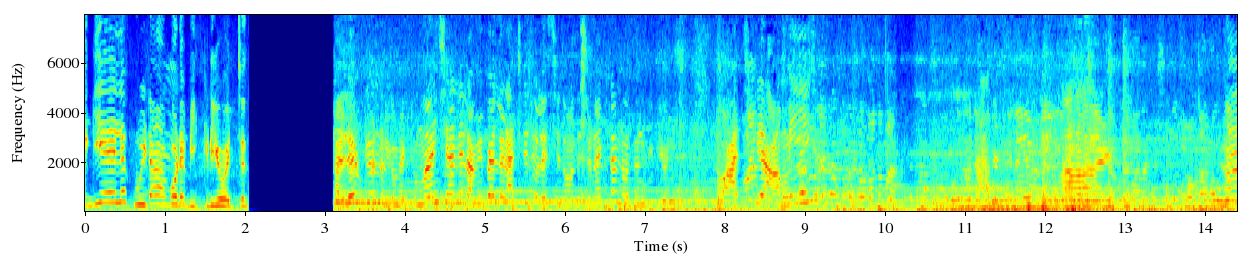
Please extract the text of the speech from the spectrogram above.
এগিয়ে এলে কুড়ি টাকা করে বিক্রি হচ্ছে। মাই চ্যানেল আমি পেলে আজকে চলে এসেছি তোমাদের জন্য একটা নতুন ভিডিও নিয়ে। তো আজকে আমি আর মা,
